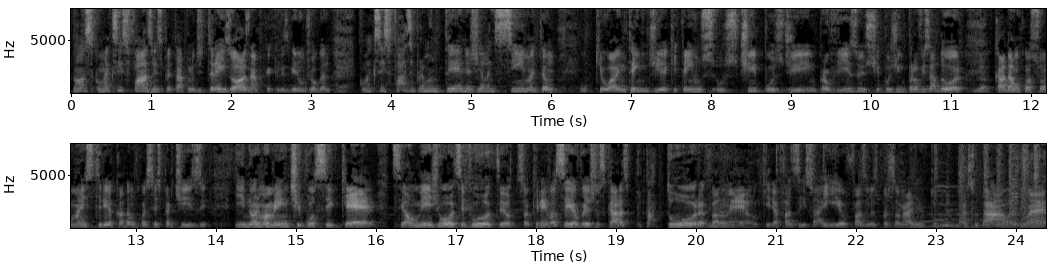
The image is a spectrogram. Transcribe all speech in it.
Nossa, como é que vocês fazem um espetáculo de três horas, né? Porque que eles viram jogando. Como é que vocês fazem pra manter a energia lá em cima? Então, o que eu entendi é que tem os, os tipos de improviso e os tipos de improvisador. Exato. Cada um com a sua maestria, cada um com a sua expertise. E normalmente você quer, você almeja o outro. Você, puta, eu sou que nem você. Eu vejo os caras, puta ator, eu falo, é, eu queria fazer isso aí. Eu faço meus personagens tudo barço balas, não é?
